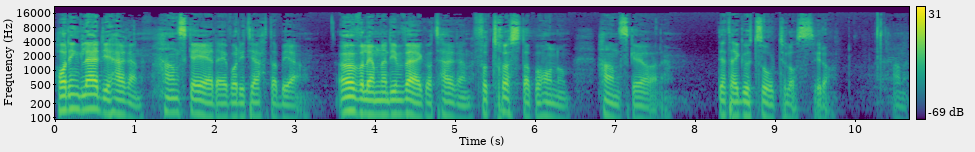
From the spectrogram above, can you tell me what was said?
Ha din glädje Herren, han ska ge dig vad ditt hjärta begär. Överlämna din väg åt Herren, förtrösta på honom, han ska göra det. Detta är Guds ord till oss idag. Amen.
